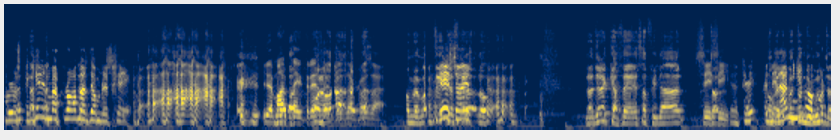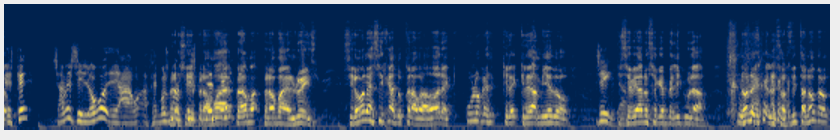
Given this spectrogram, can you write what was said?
con los que quieren más programas de hombres G. y de Marta y 13 Bueno, y todas esas ah, cosas. Hombre, Martín, Eso que es. Lo, lo tienes que hacer, eso al final. Sí, to- sí. Es que Aunque me da miedo porque es que, ¿sabes? Si luego eh, ha- hacemos Pero más sí, pero vamos, a, ver- pero, vamos, a- pero vamos a ver, Luis. Si luego le exiges a tus colaboradores, uno que, que le, que le da miedo Sí, que ya. se vea no sé qué película. No, el, exorcista, ¿no? Creo,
